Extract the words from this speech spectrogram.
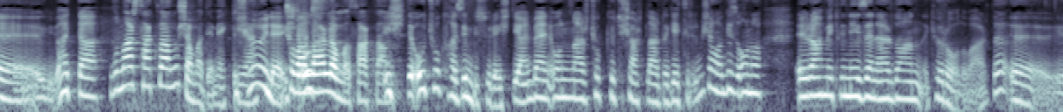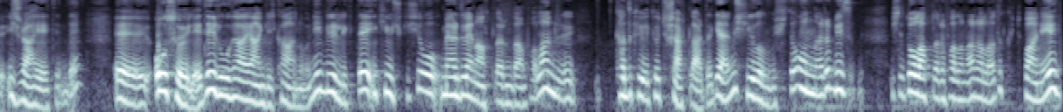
E, hatta bunlar saklanmış ama demek ki yani. Şöyle çuvallarla işte o, mı saklanmış? İşte o çok hazin bir süreçti. Yani ben onlar çok kötü şartlarda getirilmiş ama biz onu e, rahmetli Neyzen Erdoğan Köroğlu vardı e, icra heyetinde. E, o söyledi. Ruhi Ayangil Kanuni birlikte 2-3 kişi o merdiven altlarından falan e, Kadıköy'e kötü şartlarda gelmiş, yığılmıştı. Onları biz işte dolapları falan araladık, kütüphaneye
